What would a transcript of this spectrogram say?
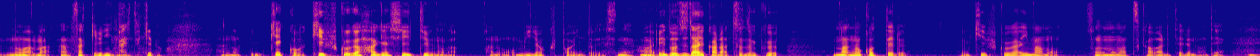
のは、まあ、さっき言いましたけどあの結構起伏が激しいっていうのがあの魅力ポイントですね、まあ、江戸時代から続く、まあ、残ってる起伏が今もそのまま使われてるので、うん、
